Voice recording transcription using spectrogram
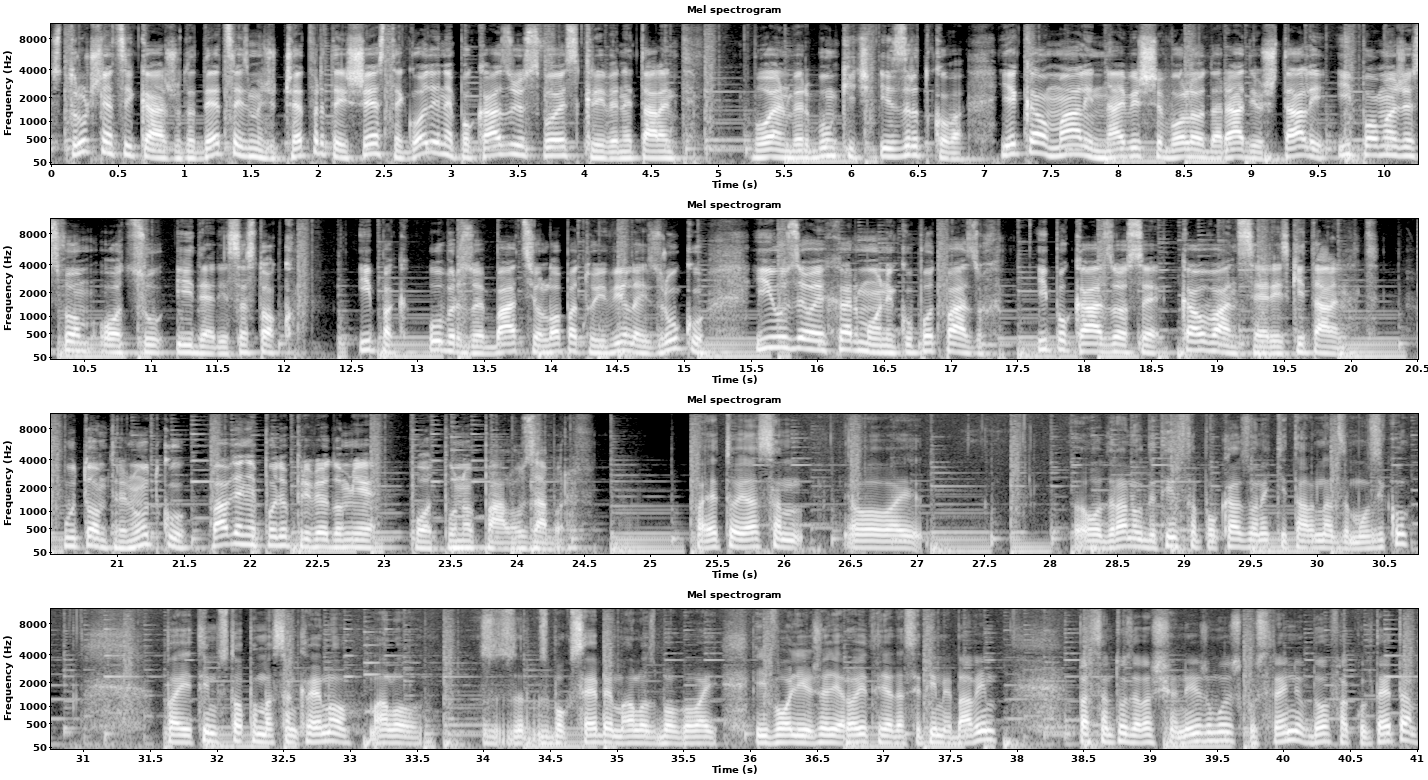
Stručnjaci kažu da deca između četvrte i šeste godine pokazuju svoje skrivene talente. Bojan Verbunkić iz Rtkova je kao mali najviše voleo da radi u štali i pomaže svom ocu i dedi sa stokom. Ipak, ubrzo je bacio lopatu i vile iz ruku i uzeo je harmoniku pod pazuh i pokazao se kao van serijski talent. U tom trenutku, bavljanje poljoprivredom je potpuno palo u zaborav. Pa eto, ja sam ovaj, od ranog detinstva pokazao neki talent za muziku, pa i tim stopama sam krenuo malo zbog sebe, malo zbog ovaj, i volje i želje roditelja da se time bavim. Pa sam tu završio nižu muzičku srednju do fakulteta.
